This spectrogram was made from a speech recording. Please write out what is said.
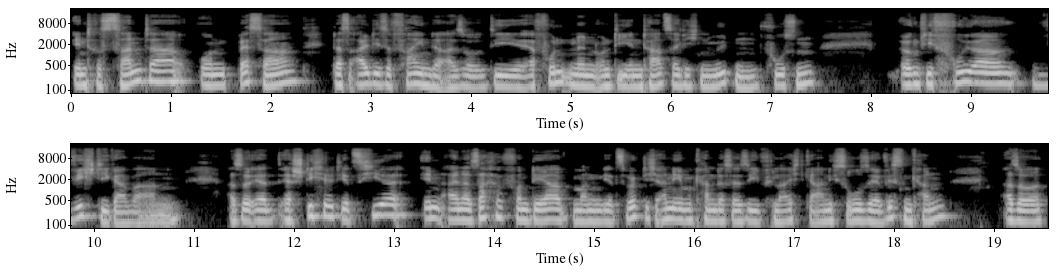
interessanter und besser, dass all diese Feinde, also die erfundenen und die in tatsächlichen Mythen fußen, irgendwie früher wichtiger waren. Also er, er stichelt jetzt hier in einer Sache, von der man jetzt wirklich annehmen kann, dass er sie vielleicht gar nicht so sehr wissen kann. Also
